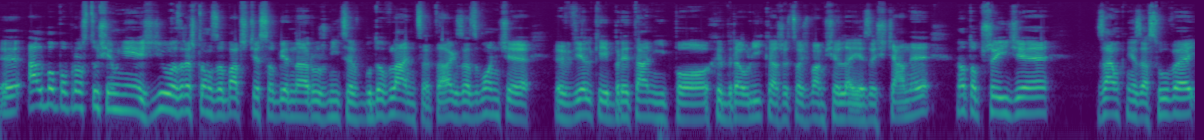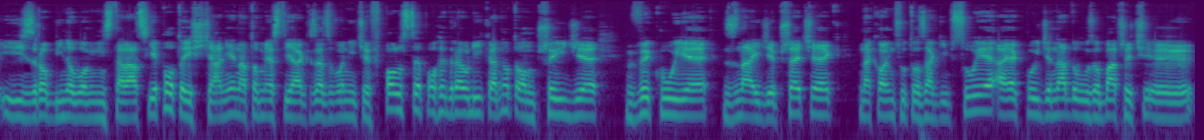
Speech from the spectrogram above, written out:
Y, Albo po prostu się nie jeździło, zresztą zobaczcie sobie na różnicę w budowlańce, tak? Zadzwońcie w Wielkiej Brytanii po hydraulika, że coś wam się leje ze ściany, no to przyjdzie, zamknie zasuwę i zrobi nową instalację po tej ścianie, natomiast jak zadzwonicie w Polsce po hydraulika, no to on przyjdzie, wykuje, znajdzie przeciek, na końcu to zagipsuje, a jak pójdzie na dół zobaczyć yy,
